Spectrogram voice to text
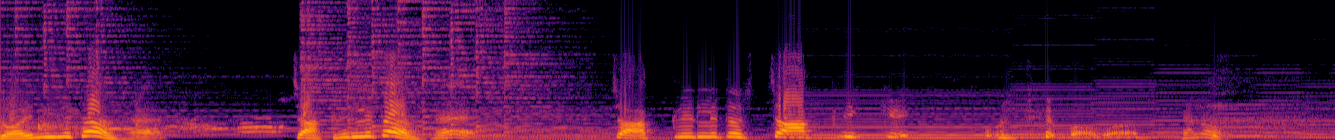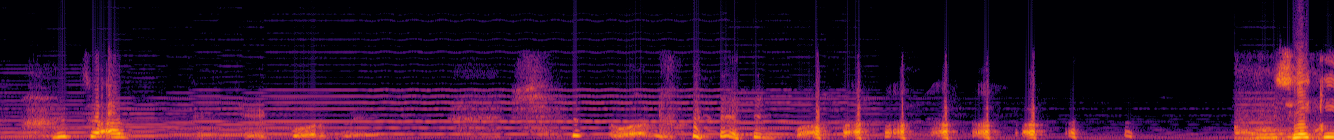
জয়নিং লেটার হ্যাঁ। চাকরির লেটার হ্যাঁ। চাকরির লেটার চাকরি কে করবে বাবা? কেন? চাকরি কে করবে? সে তো আর নেই বাবা। সে কি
